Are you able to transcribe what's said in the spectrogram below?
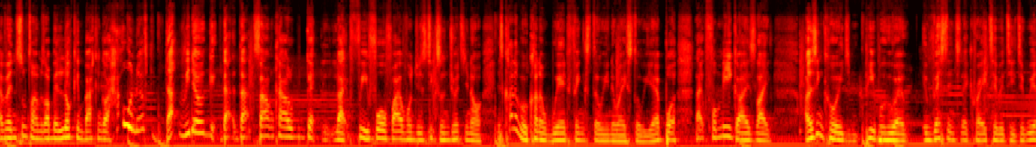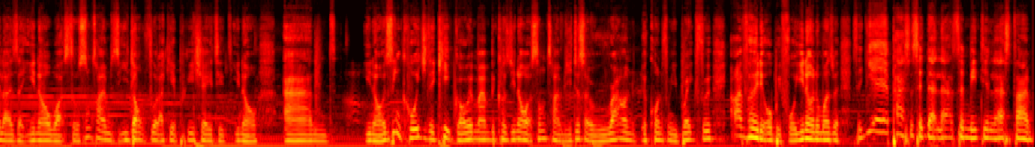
and then sometimes I'll be looking back and go, how on earth did that video get that that SoundCloud get like three, four, five hundred, six hundred? You know, it's kind of a kind of weird thing still, in a way, still, yeah. But like for me, guys, like I just encourage people who are investing into their creativity to realize that you know what, so sometimes you don't feel like you appreciate it, you know, and you know, I just encourage you to keep going, man, because you know what? Sometimes you're just around the corner from your breakthrough. I've heard it all before. You know, the ones where said, "Yeah, Pastor said that last meeting last time."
